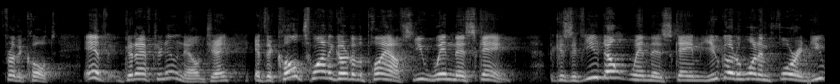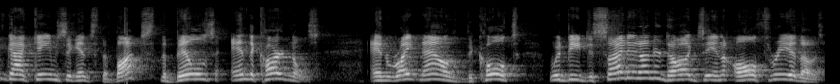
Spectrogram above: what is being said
for the Colts. If good afternoon, LJ. If the Colts want to go to the playoffs, you win this game. Because if you don't win this game, you go to 1 and 4 and you've got games against the Bucks, the Bills, and the Cardinals. And right now, the Colts would be decided underdogs in all three of those.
